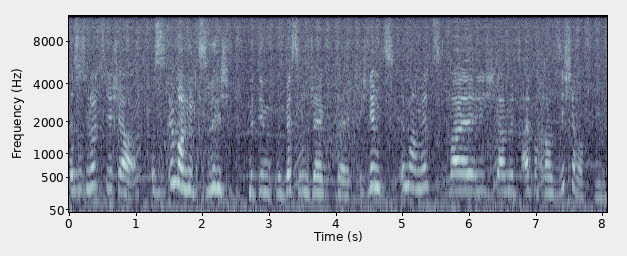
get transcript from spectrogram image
es ist nützlicher. Es ist immer nützlich mit dem mit besseren Jetpack. Ich nehme es immer mit, weil ich damit einfach sicherer fühle.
